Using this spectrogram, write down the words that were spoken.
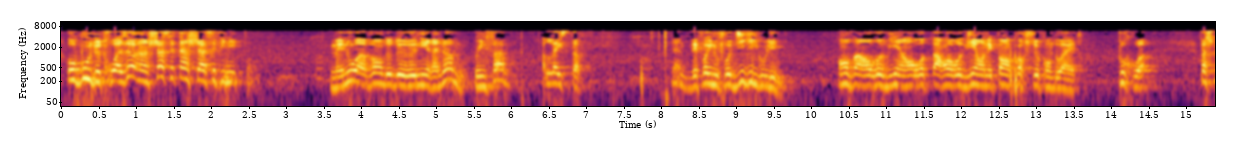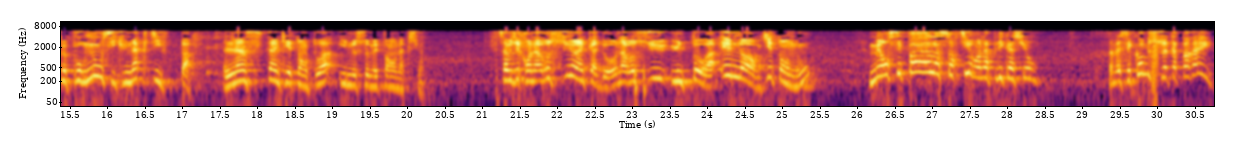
Au bout de trois heures, un chat c'est un chat, c'est fini. Mais nous, avant de devenir un homme ou une femme, Allah. Des fois, il nous faut dix gilgoulim. On va, on revient, on repart, on revient, on n'est pas encore ce qu'on doit être. Pourquoi? Parce que pour nous, si tu n'actives pas l'instinct qui est en toi, il ne se met pas en action. Ça veut dire qu'on a reçu un cadeau, on a reçu une Torah énorme qui est en nous, mais on ne sait pas la sortir en application. C'est comme cet appareil.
